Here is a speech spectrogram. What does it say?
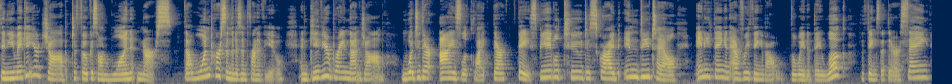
then you make it your job to focus on one nurse, that one person that is in front of you, and give your brain that job. What do their eyes look like? Their face? Be able to describe in detail anything and everything about the way that they look, the things that they're saying,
